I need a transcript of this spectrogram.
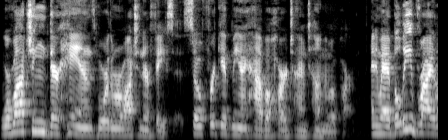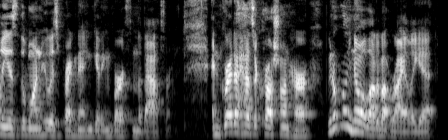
we're watching their hands more than we're watching their faces. So forgive me i have a hard time telling them apart Anyway, I believe Riley is the one who is pregnant and giving birth in the bathroom. And Greta has a crush on her. We don't really know a lot about Riley yet.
